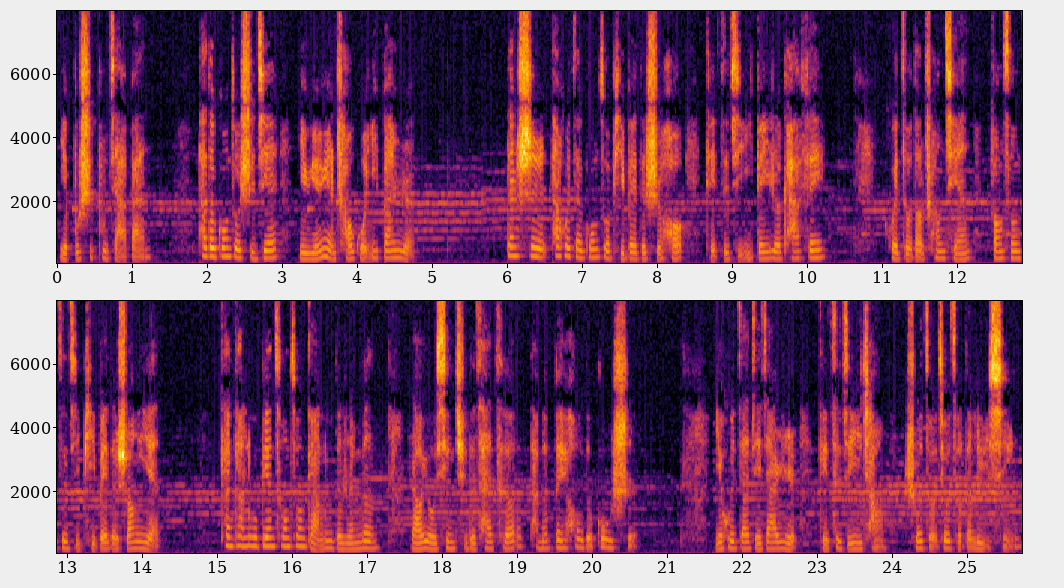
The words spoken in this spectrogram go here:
也不是不加班，他的工作时间也远远超过一般人。但是他会在工作疲惫的时候给自己一杯热咖啡，会走到窗前放松自己疲惫的双眼，看看路边匆匆赶路的人们，饶有兴趣地猜测他们背后的故事。也会在节假日给自己一场说走就走的旅行，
